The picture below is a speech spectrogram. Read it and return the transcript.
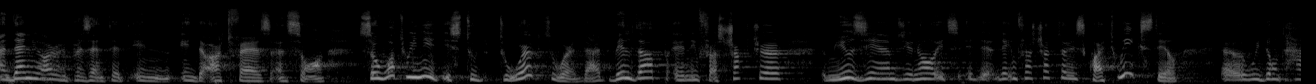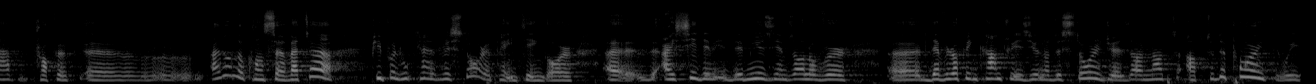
And then you are represented in, in the art fairs and so on. So what we need is to, to work toward that, build up an infrastructure, museums, you know, it's, it, the, infrastructure is quite weak still. Uh, we don't have proper, uh, I don't know, conservateur, people who can restore a painting. Or uh, I see the, the, museums all over uh, developing countries, you know, the storages are not up to the point. We,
